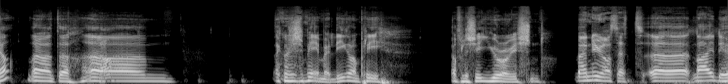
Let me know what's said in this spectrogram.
Ja, det vet jeg. Um, jeg er kanskje ikke med i Melodi Grand Prix. Iallfall ikke Eurovision. Men uansett. Uh, nei, det,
